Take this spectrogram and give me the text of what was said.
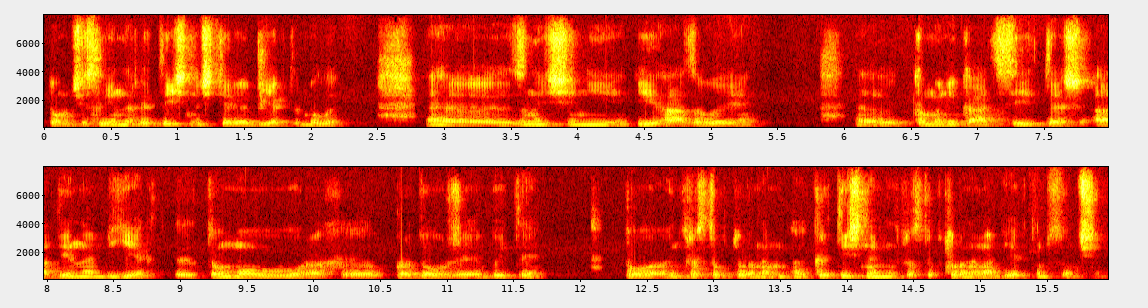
тому числі енергетична, чотири об'єкти були е, знищені, і газові е, комунікації теж один об'єкт. Е, Тому ворог е, продовжує бити по інфраструктурним е, критичним інфраструктурним об'єктам Сумщини.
